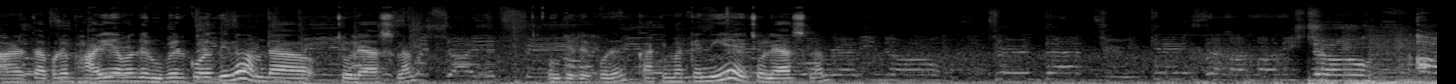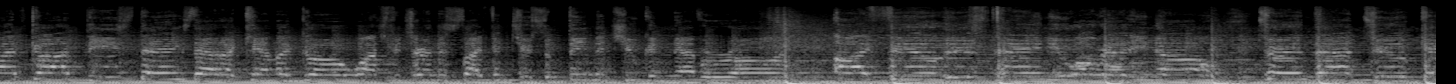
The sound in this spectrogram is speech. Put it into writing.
আর তারপরে ভাই আমাদের উবের করে দিল আমরা চলে আসলাম উবেরে করে কাকিমাকে নিয়ে চলে আসলাম. I've got these things that I can't let go. Watch me turn this life into something that you could never own. I feel this pain, you already know. Turn that to gains,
